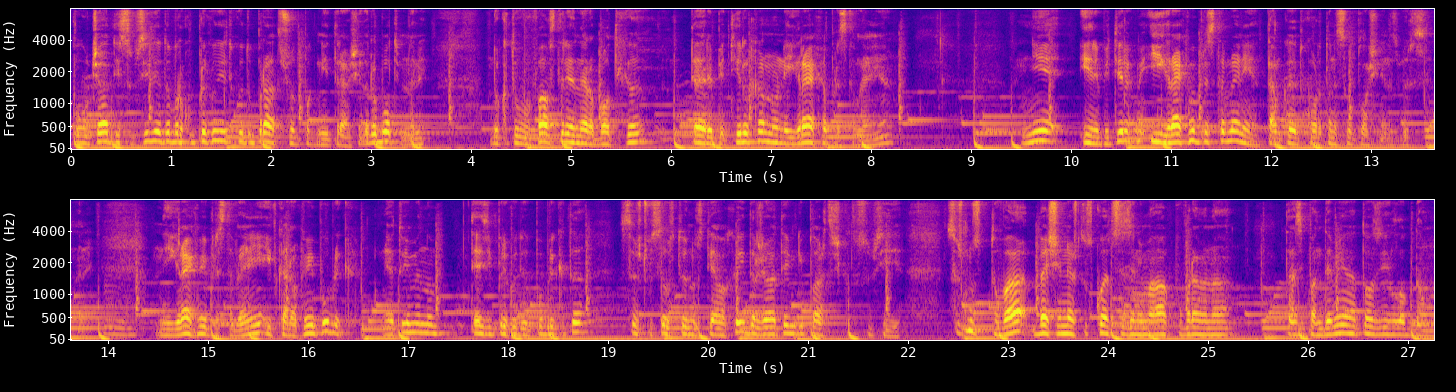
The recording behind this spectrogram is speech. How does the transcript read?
получават и субсидията върху приходите, които правят, защото пък ние трябваше да работим, нали? Докато в Австрия не работиха, те репетираха, но не играеха представления. Ние и репетирахме и играехме представления, там където хората не са оплашени, разбира се. Нали? Не играехме и представления и вкарахме и публика. Ето именно тези приходи от публиката също се устойностяваха и държавата им ги плащаше като субсидия. Всъщност това беше нещо, с което се занимавах по време на тази пандемия, на този локдаун.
